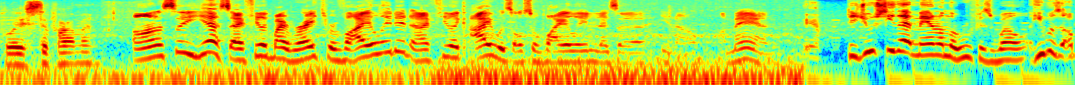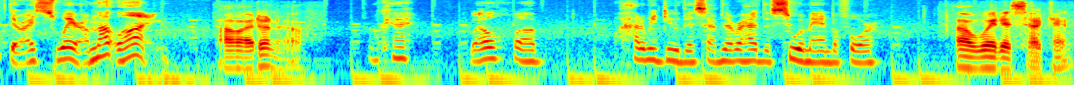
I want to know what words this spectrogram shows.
Police Department? Honestly, yes. I feel like my rights were violated, and I feel like I was also violated as a, you know, a man. Yeah. Did you see that man on the roof as well? He was up there. I swear. I'm not lying. Oh, I don't know. Okay. Well, uh, how do we do this? I've never had to sue a man before. Oh, wait a second.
